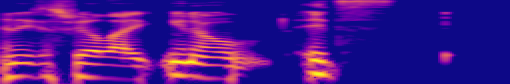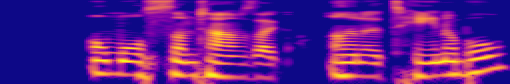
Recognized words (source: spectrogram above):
and they just feel like you know it's almost sometimes like unattainable.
